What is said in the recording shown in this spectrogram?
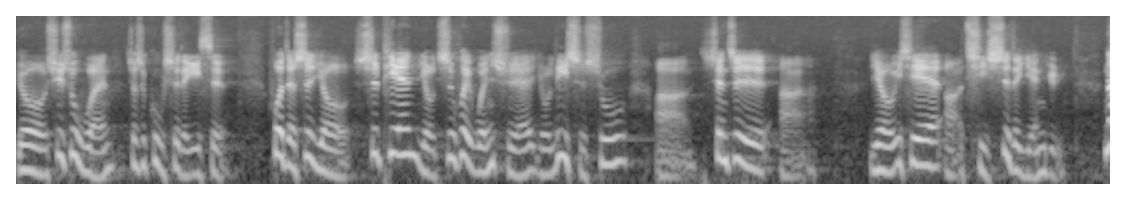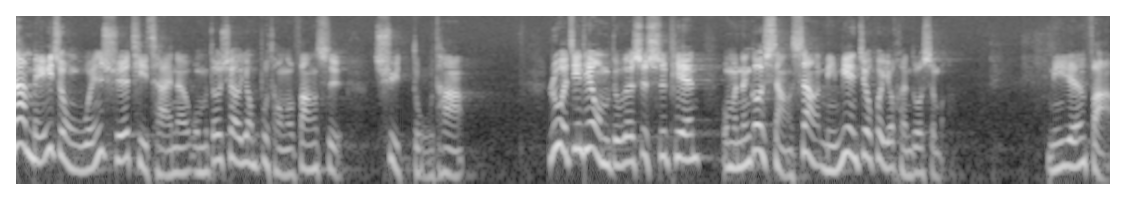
有叙述文，就是故事的意思，或者是有诗篇、有智慧文学、有历史书啊，甚至啊，有一些啊启示的言语。那每一种文学题材呢，我们都需要用不同的方式去读它。如果今天我们读的是诗篇，我们能够想象里面就会有很多什么拟人法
